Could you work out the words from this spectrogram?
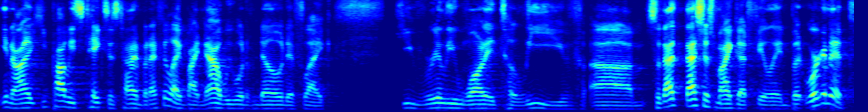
you know, he probably takes his time, but I feel like by now we would have known if, like, he really wanted to leave. Um, so that that's just my gut feeling. But we're going to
